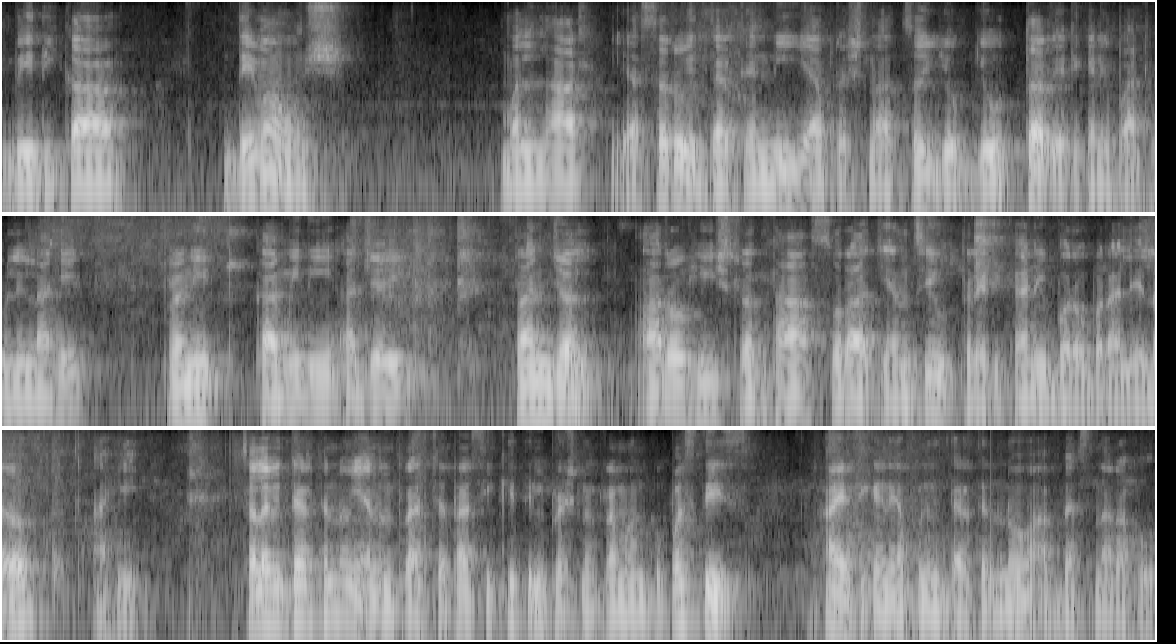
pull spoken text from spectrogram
वेदिका देवांश मल्हार या सर्व विद्यार्थ्यांनी या प्रश्नाचं योग्य उत्तर या ठिकाणी पाठवलेलं आहे. प्रणित कामिनी अजय प्रांजल आरोही श्रद्धा स्वराज यांचे उत्तर या ठिकाणी बरोबर आलेलं आहे. चला विद्यार्थ्यांनो यानंतर आजच्या तासिकेतील प्रश्न क्रमांक पस्तीस हा या ठिकाणी आपण विद्यार्थ्यांनो अभ्यासणार आहोत.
